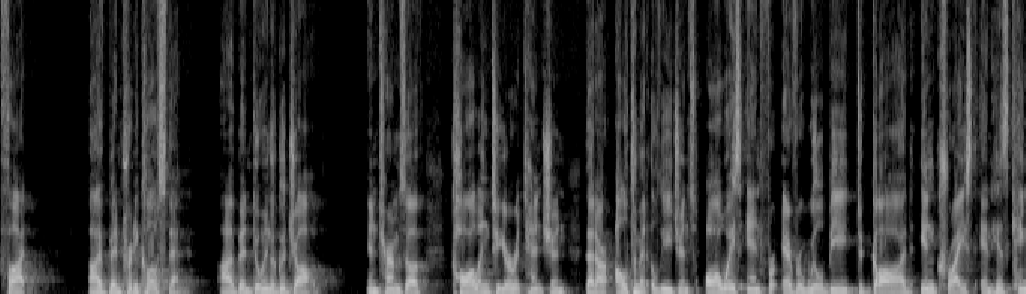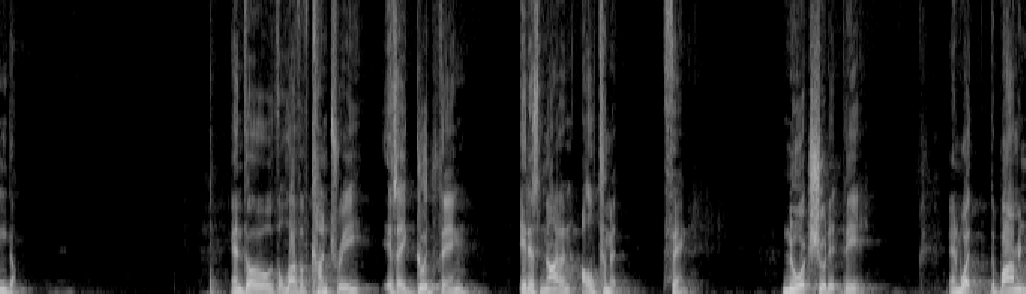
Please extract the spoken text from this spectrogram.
thought, I've been pretty close then. I've been doing a good job in terms of calling to your attention that our ultimate allegiance always and forever will be to God in Christ and his kingdom. And though the love of country is a good thing, it is not an ultimate thing, nor should it be. And what the Barmen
